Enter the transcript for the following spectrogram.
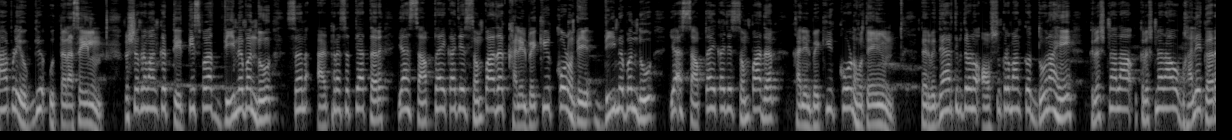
आपले योग्य उत्तर असेल. प्रश्न क्रमांक तेहतीस पाच दीनबंधू सन अठरा सत्याहत्तर या साप्ताहिकाचे संपादक खालीलपैकी कोण होते? दीनबंधू या साप्ताहिकाचे संपादक खालीलपैकी कोण होते? तर विद्यार्थी मित्रांनो ऑप्शन क्रमांक दोन आहे कृष्णाला कृष्णराव भालेकर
